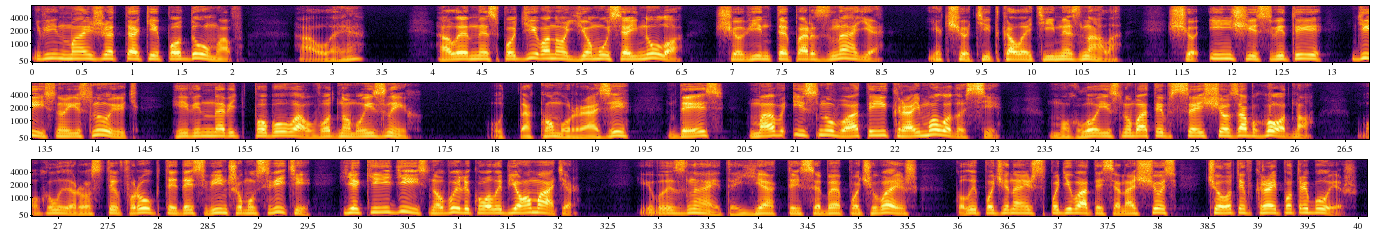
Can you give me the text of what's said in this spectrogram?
Він майже так і подумав, але але несподівано йому сяйнуло, що він тепер знає, якщо тітка Летій не знала, що інші світи дійсно існують, і він навіть побував в одному із них. У такому разі десь мав існувати і край молодості. Могло існувати все, що завгодно. Могли рости фрукти десь в іншому світі, які дійсно вилікували б його матір. І ви знаєте, як ти себе почуваєш, коли починаєш сподіватися на щось, чого ти вкрай потребуєш.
